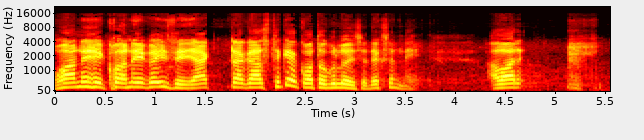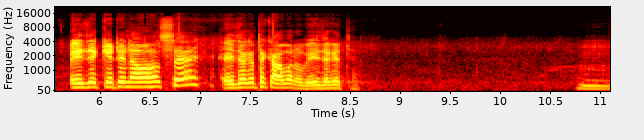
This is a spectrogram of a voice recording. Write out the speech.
অনেক অনেক হয়েছে একটা গাছ থেকে কতগুলো হয়েছে, দেখছেন নি? আবার এই যে কেটে নেওয়া হচ্ছে, এই জায়গা থেকে আবার হবে, এই জায়গাতে হুম।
